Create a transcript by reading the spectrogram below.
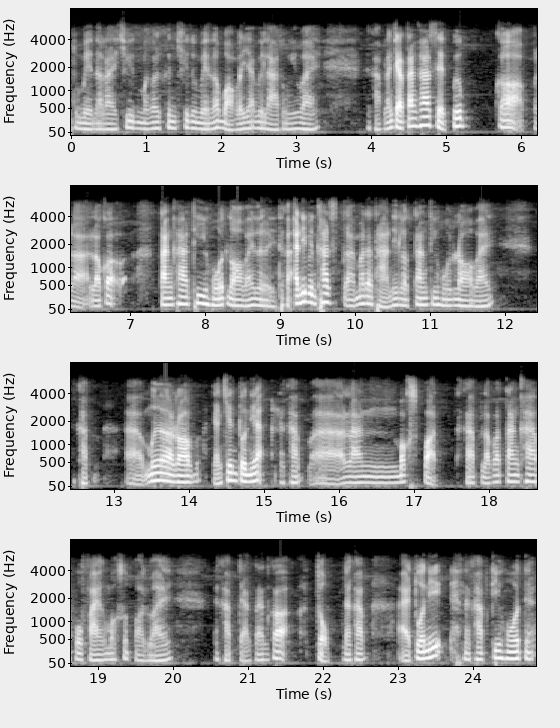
โดเมนอะไรชื่อมันก็ขึ้นชื่อโดเมนแล้วบอกระยะเวลาตรงนี้ไว้นะครับหลังจากตั้งค่าเสร็จปุ๊บก็อ่าเราก็ตั้งค่าที่โฮสต์รอไว้เลยนะครับอันนี้เป็นค่ามาตรฐานที่เราตั้งที่โฮสต์รอไว้นะครับ เมื่อรออย่างเช่นตัวเนี้ยนะครับรัน box spot นะครับเราก็ตั้งค่าโปรไฟล์ของ box spot ไว้นะครับ จากนั้นก็จบนะครับตัวนี้นะครับที่โฮสต์เนี่ย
